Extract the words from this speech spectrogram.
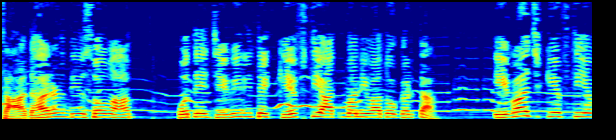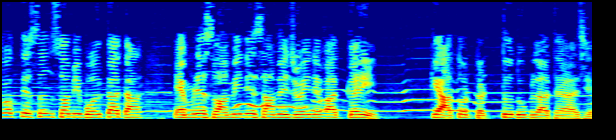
સાધારણ દિવસોમાં પોતે જેવી રીતે કેફથી આત્માની વાતો કરતા, એવા જ કેફથી એ વખતે સંત બોલતા હતા. એમણે સ્વામીને સામે જોઈને વાત કરી કે આ તો ટટ્ટુ દુબલા થયા છે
